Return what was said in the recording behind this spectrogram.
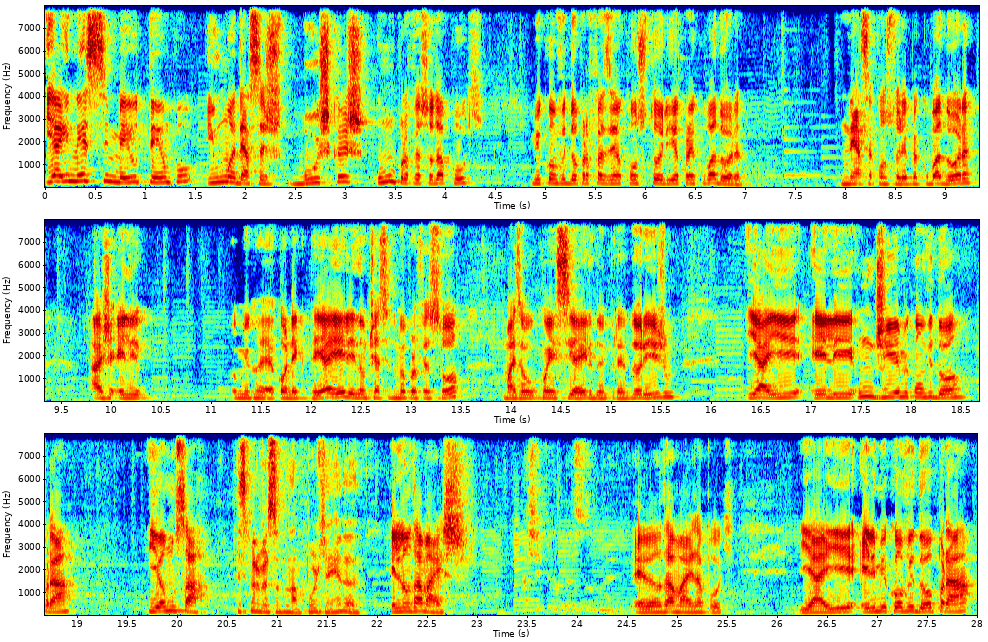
E aí, nesse meio tempo, em uma dessas buscas, um professor da PUC me convidou para fazer uma consultoria para incubadora nessa consultoria para incubadora, ele eu me conectei a ele, ele não tinha sido meu professor, mas eu conhecia ele do empreendedorismo. E aí ele um dia me convidou para ir almoçar. Esse professor tá na PUC ainda? Ele não tá mais. Achei que não pensou mais. Ele não tá mais na PUC. E aí ele me convidou para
